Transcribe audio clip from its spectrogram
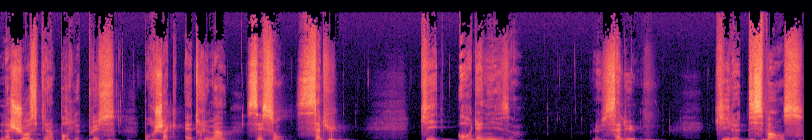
la chose qui importe le plus pour chaque être humain, c'est son salut. Qui organise le salut, qui le dispense,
